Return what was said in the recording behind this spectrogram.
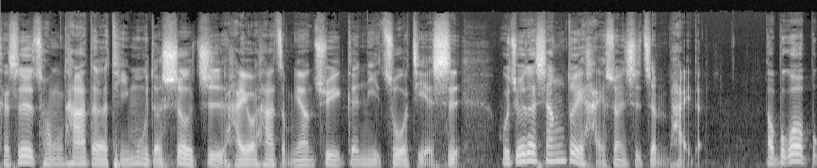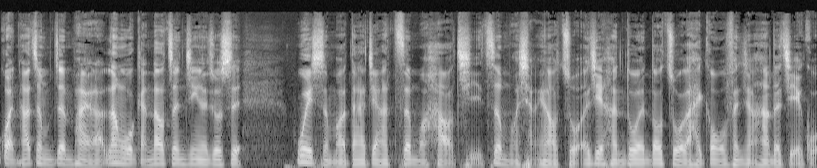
可是从他的题目的设置，还有他怎么样去跟你做解释，我觉得相对还算是正派的。哦，不过不管他正不正派了，让我感到震惊的就是，为什么大家这么好奇，这么想要做，而且很多人都做了，还跟我分享他的结果。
